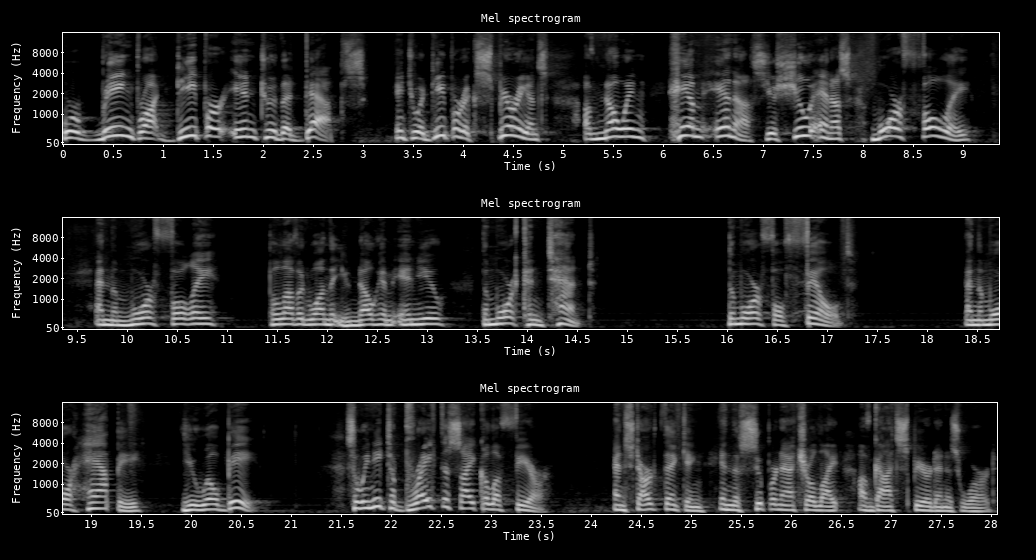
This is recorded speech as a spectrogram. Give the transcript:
we're being brought deeper into the depths, into a deeper experience of knowing Him in us, Yeshua in us more fully. And the more fully, beloved one, that you know Him in you, the more content the more fulfilled and the more happy you will be. So we need to break the cycle of fear and start thinking in the supernatural light of God's Spirit and His Word.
